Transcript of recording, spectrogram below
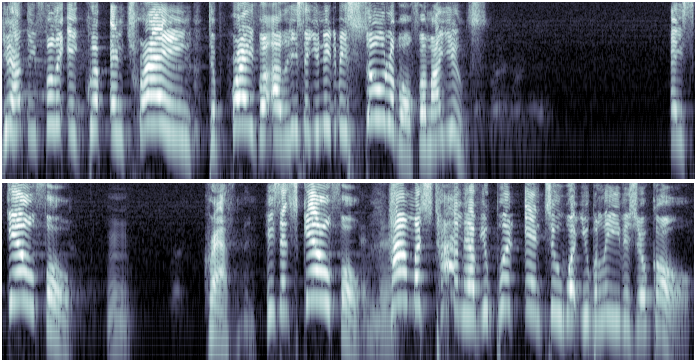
You have to be fully equipped and trained to pray for others. He said, You need to be suitable for my use. A skillful mm craftsman. He said, skillful. Amen. How much time have you put into what you believe is your call?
